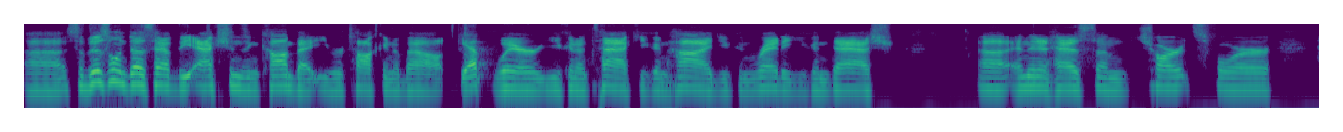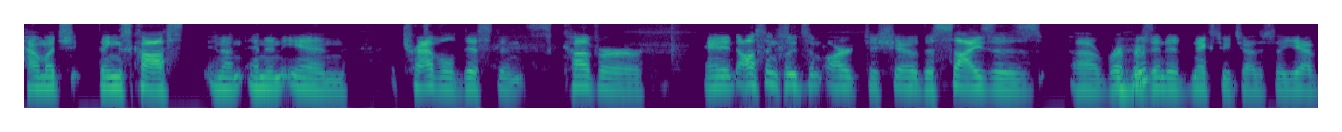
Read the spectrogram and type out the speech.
Uh, so this one does have the actions in combat you were talking about, Yep. where you can attack, you can hide, you can ready, you can dash. Uh, and then it has some charts for how much things cost in an, in an inn, travel distance, cover, and it also includes some art to show the sizes uh, represented next to each other. So you have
